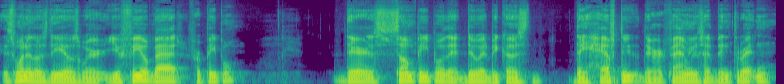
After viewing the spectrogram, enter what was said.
it's one of those deals where you feel bad for people. There's some people that do it because they have to. Their families have been threatened,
